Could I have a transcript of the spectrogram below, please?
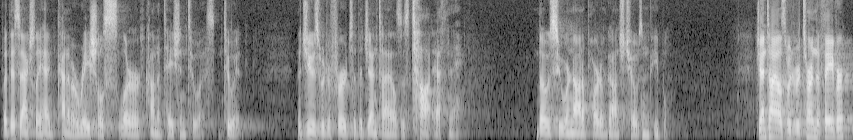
But this actually had kind of a racial slur connotation to us to it. The Jews would refer to the Gentiles as ta ethne, those who were not a part of God's chosen people. Gentiles would return the favor.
